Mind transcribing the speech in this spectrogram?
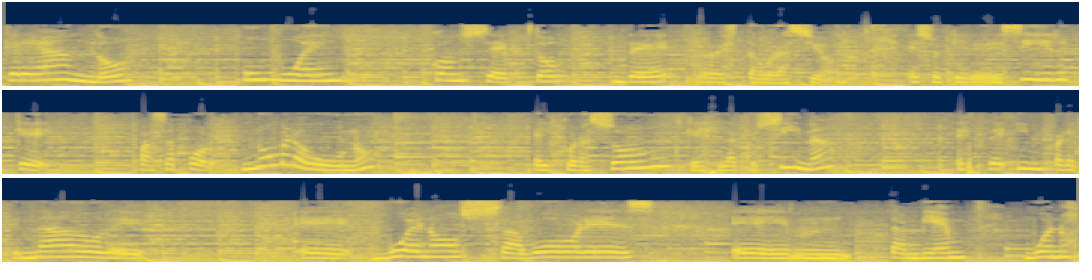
creando un buen concepto de restauración. Eso quiere decir que pasa por número uno, el corazón, que es la cocina, esté impregnado de eh, buenos sabores, em, también buenos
